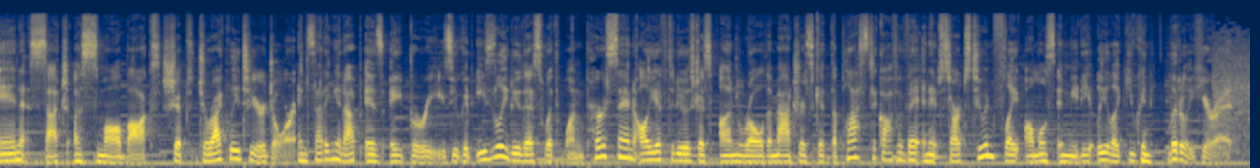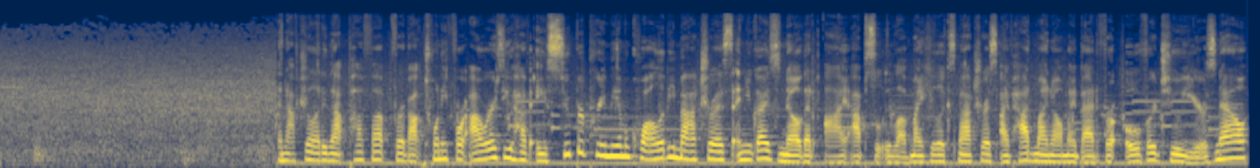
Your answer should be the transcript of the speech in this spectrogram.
in such a small box shipped directly to your door. And setting it up is a breeze. You could easily do this with one person. All you have to do is just unroll the mattress, get the plastic plastic off of it and it starts to inflate almost immediately, like you can literally hear it. And after letting that puff up for about 24 hours, you have a super premium quality mattress. And you guys know that I absolutely love my Helix mattress. I've had mine on my bed for over two years now.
